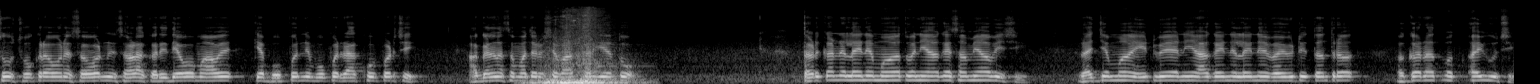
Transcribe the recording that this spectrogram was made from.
શું છોકરાઓને સવારની શાળા કરી દેવામાં આવે કે બપોરની બપોર રાખવું પડશે? આગળના સમાચાર વિશે વાત કરીએ તો તડકાને લઈને મહત્ત્વની આગાહી સામે આવી છે. રાજ્યમાં હીટવેની આગાહીને લઈને વહીવટીતંત્ર હકારાત્મક આવ્યું છે.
